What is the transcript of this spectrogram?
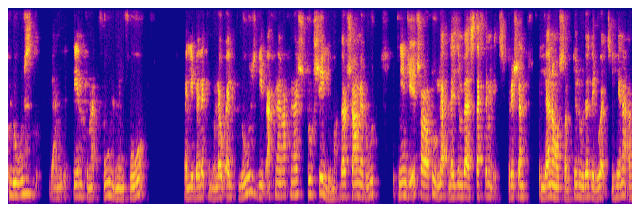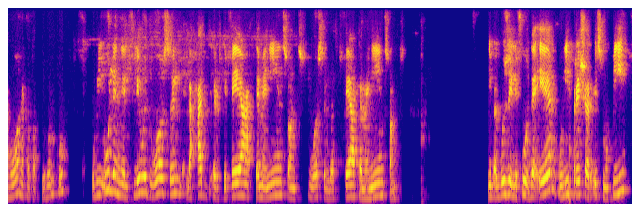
closed يعني ال tank مقفول من فوق. خلي بالك إنه لو قال closed يبقى إحنا ما إحناش تورشيلي ما أقدرش أعمل root 2 g h على طول. لا لازم بقى أستخدم ال expression اللي أنا وصلت له ده دلوقتي هنا أهو أنا كتبته لكم. وبيقول إن ال fluid واصل لحد ارتفاع 80 سم واصل لارتفاع 80 سم يبقى الجزء اللي فوق ده air وليه pressure اسمه P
